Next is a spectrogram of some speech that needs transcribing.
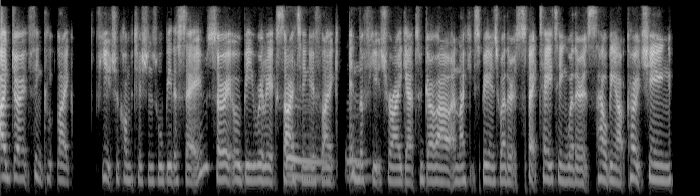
I don't think like future competitions will be the same. So it would be really exciting mm, if like mm. in the mm. future I get to go out and like experience whether it's spectating, whether it's helping out coaching,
